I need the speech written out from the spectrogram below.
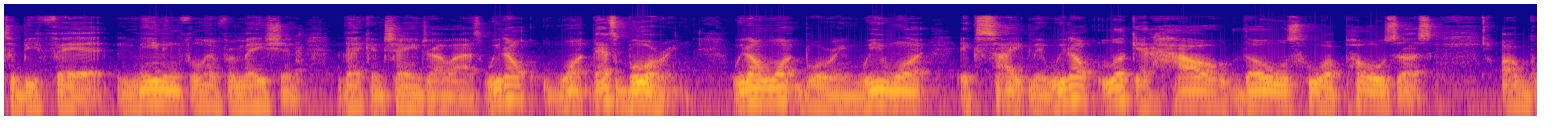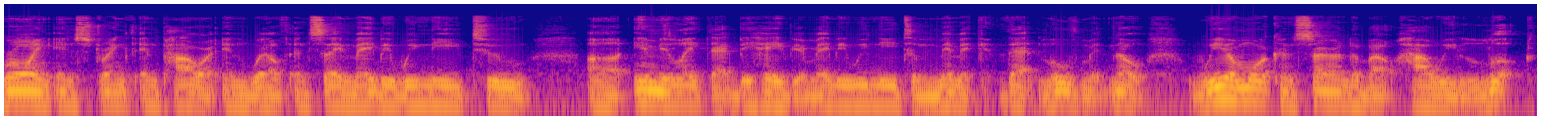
to be fed meaningful information that can change our lives. We don't want, that's boring. We don't want boring. We want excitement. We don't look at how those who oppose us are growing in strength and power and wealth and say maybe we need to uh, emulate that behavior. Maybe we need to mimic that movement. No, we are more concerned about how we look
